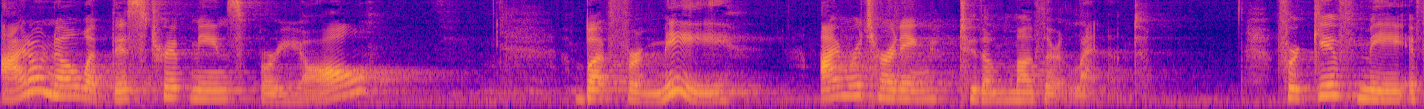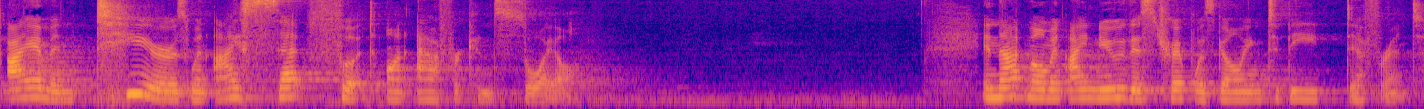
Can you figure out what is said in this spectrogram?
I don't know what this trip means for y'all but for me, I'm returning to the motherland. Forgive me if I am in tears when I set foot on African soil. In that moment, I knew this trip was going to be different.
